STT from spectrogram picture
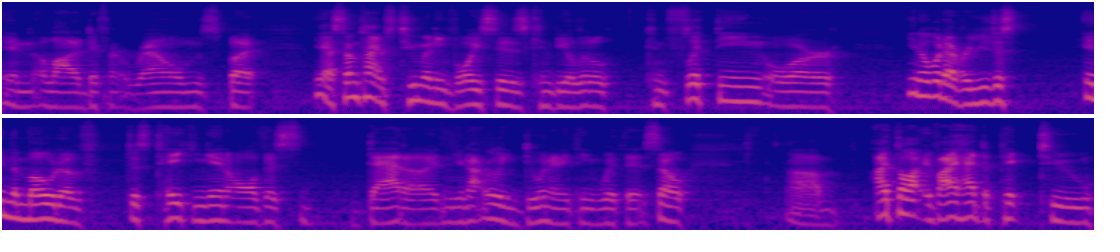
in a lot of different realms, but yeah, sometimes too many voices can be a little conflicting or, you know, whatever. You're just in the mode of just taking in all this data and you're not really doing anything with it. So um, I thought if I had to pick two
